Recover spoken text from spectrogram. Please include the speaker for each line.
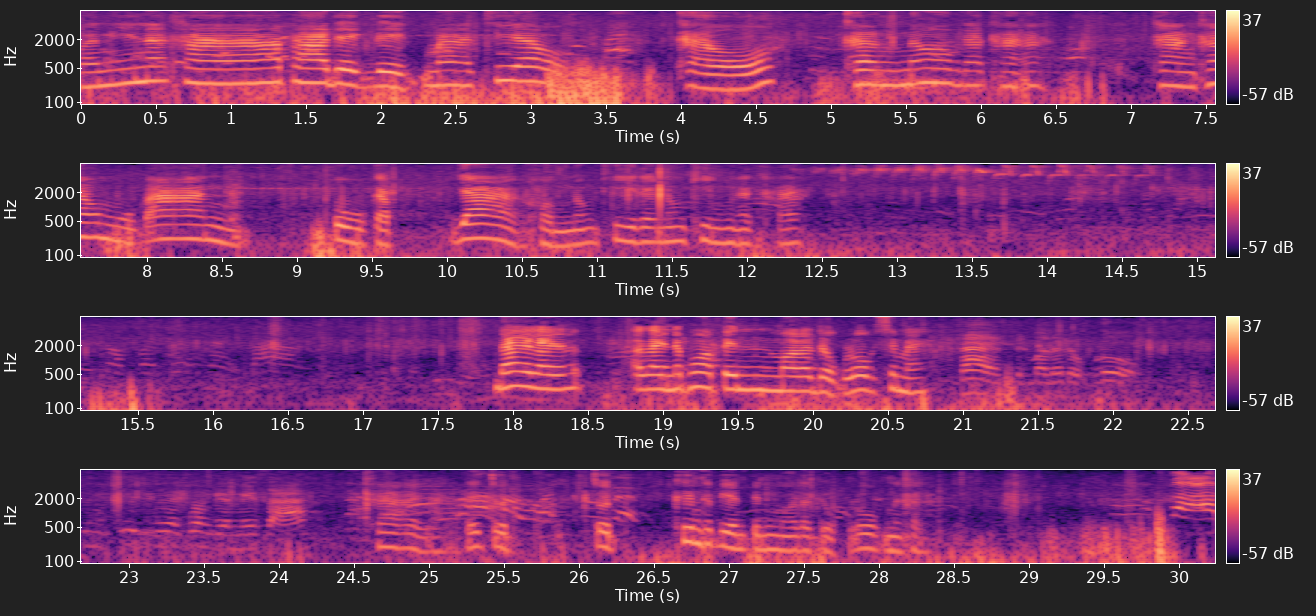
Speaker 1: วันนี้นะคะ พาเด็กๆมาเที่ยว เขาข้างนอกนะคะ ทางเข้าหมู่บ้านปู่กับย่าของน้องทีและน้องคิงนะคะได้อะไรอะไรนะพ่อเป็นมรดกโลกใช่ไหม
Speaker 2: ใช่ เป็นมรดกโลกขึ้นขึ้นเมื่อช่วงเดือนเมษา
Speaker 1: ใช่ได้จดจด ขึ้นทะเบียนเป็นมรดกโลกนะคะ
